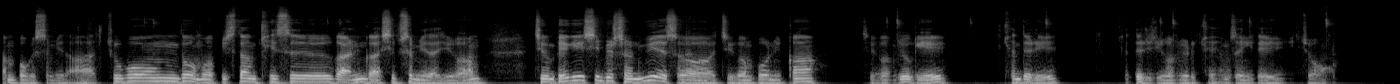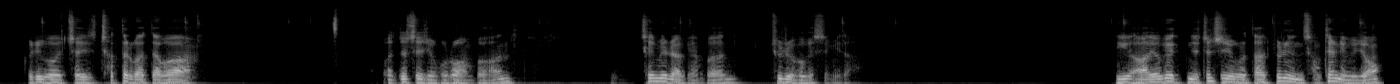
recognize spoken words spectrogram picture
한번 보겠습니다. 주봉도 뭐 비슷한 케이스가 아닌가 싶습니다. 지금 지금 121선 위에서 지금 보니까 지금 여기 캔들이 캔들이 지금 이렇게 형성이 되어 있죠. 그리고 저희 차트를 갖다가 한번 전체적으로 한번 세밀하게 한번 줄여보겠습니다. 이, 아, 여기 이제 전체적으로 다 줄인 상태네, 그죠?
